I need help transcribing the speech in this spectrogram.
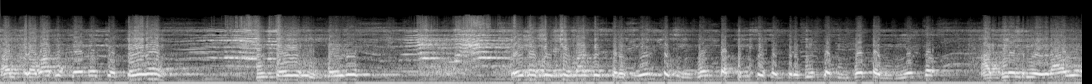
al trabajo que han hecho todas y todos ustedes, hemos hecho más de 350 pisos en 350 viviendas aquí en Río Bravo.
